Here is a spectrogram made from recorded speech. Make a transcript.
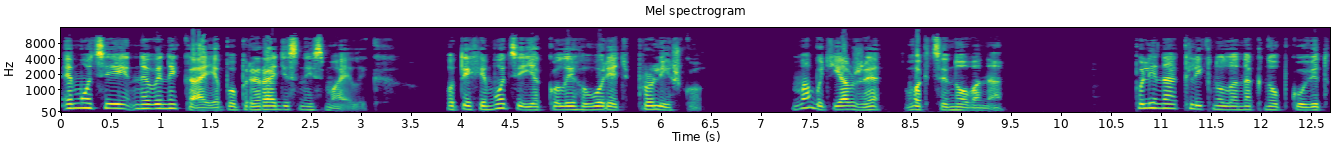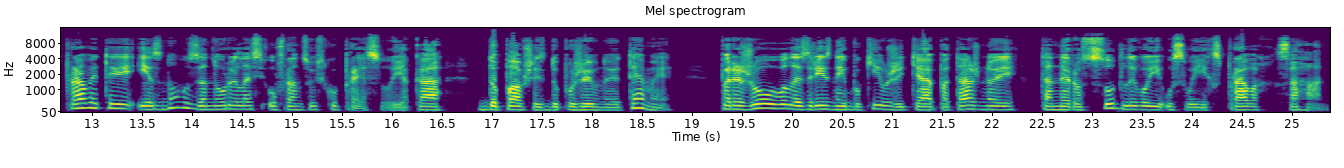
Емоції не виникає попри радісний смайлик. Отих емоцій, як коли говорять про ліжко. Мабуть, я вже вакцинована. Поліна клікнула на кнопку Відправити і знову занурилась у французьку пресу, яка, допавшись до поживної теми, пережовувала з різних боків життя епатажної та нерозсудливої у своїх справах саган.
